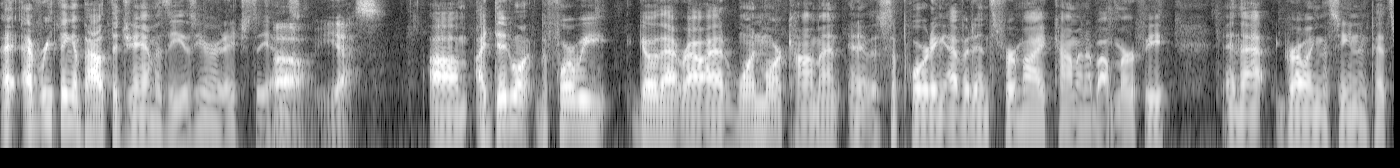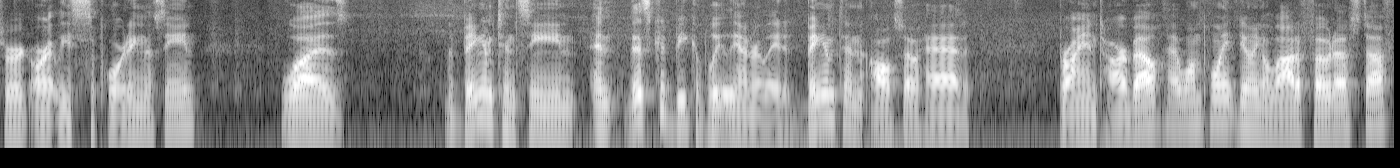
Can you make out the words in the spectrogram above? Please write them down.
Everything about the jam is easier at HCS. oh yes. Um, I did want before we go that route. I had one more comment, and it was supporting evidence for my comment about Murphy, and that growing the scene in Pittsburgh, or at least supporting the scene, was the Binghamton scene, and this could be completely unrelated. Binghamton also had Brian Tarbell at one point doing a lot of photo stuff.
